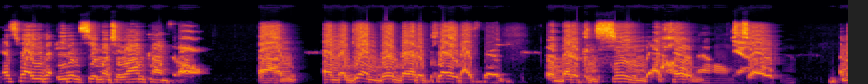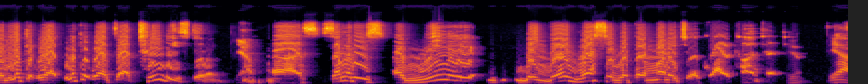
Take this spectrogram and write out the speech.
that's why you, you didn't see a bunch of rom coms at all. Um, and again, they're better played, I think, or better consumed at home. at home. Yeah. So, I mean, look at what look at what uh, Tubi's doing. Yeah. Uh, some of these are really being very aggressive with their money to acquire content. Yeah. Yeah.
